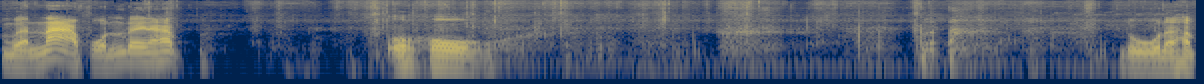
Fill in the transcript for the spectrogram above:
เหมือนหน้าฝนเลยนะครับ โอ้โห ดูนะครับ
